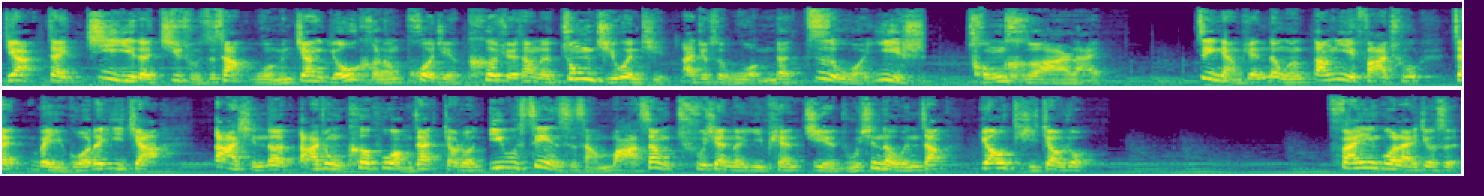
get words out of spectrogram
第二，在记忆的基础之上，我们将有可能破解科学上的终极问题，那就是我们的自我意识从何而来。这两篇论文刚一发出，在美国的一家。大型的大众科普网站叫做 New Science 上，马上出现了一篇解读性的文章，标题叫做“翻译过来就是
